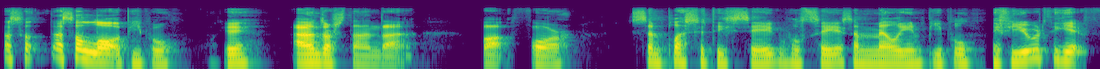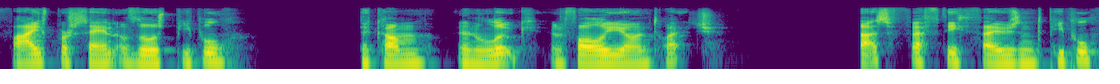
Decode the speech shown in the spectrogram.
that's a, that's a lot of people, okay? I understand that. But for simplicity's sake, we'll say it's a million people. If you were to get 5% of those people to come and look and follow you on Twitch, that's 50,000 people.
